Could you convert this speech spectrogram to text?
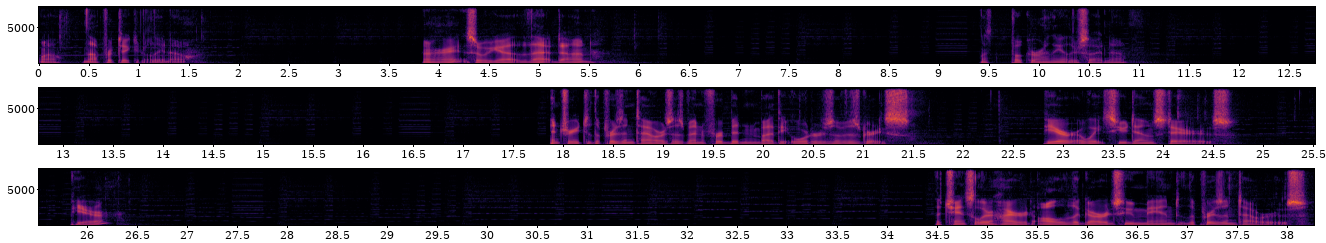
Well, not particularly, no. Alright, so we got that done. Let's poke around the other side now. Entry to the prison towers has been forbidden by the orders of His Grace. Pierre awaits you downstairs. Pierre? The Chancellor hired all of the guards who manned the prison towers.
